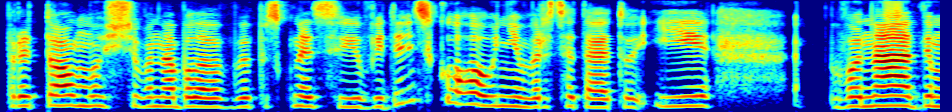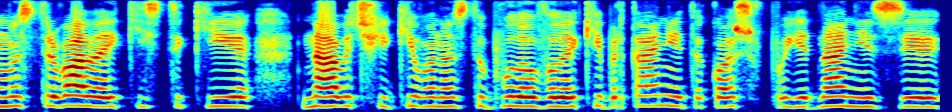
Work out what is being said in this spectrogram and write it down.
при тому, що вона була випускницею Віденського університету, і вона демонструвала якісь такі навички, які вона здобула у Великій Британії, також в поєднанні з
